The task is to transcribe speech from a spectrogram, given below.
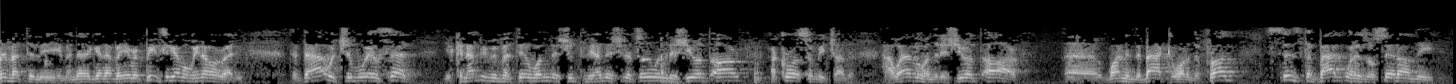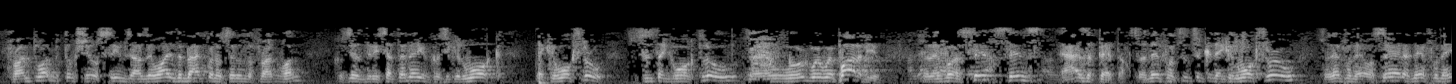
מבטלים. And then again Abaye repeats again what we know already. That that which Shmuel said, you cannot be mevatel one reshut to the other reshut. It's only when the reshut are across from each other. However, when the reshut are uh, one in the back and one in the front. Since the back one is osir on the front one, why is the back one osir on the front one? Because he has the risataneg, because he can walk, they can walk through. So since they can walk through, we're, we're, we're part of you. So therefore, since, since it has a petach, so therefore, since they can walk through, so therefore they're osir, and therefore they,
